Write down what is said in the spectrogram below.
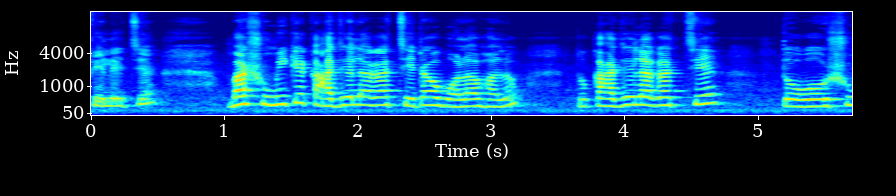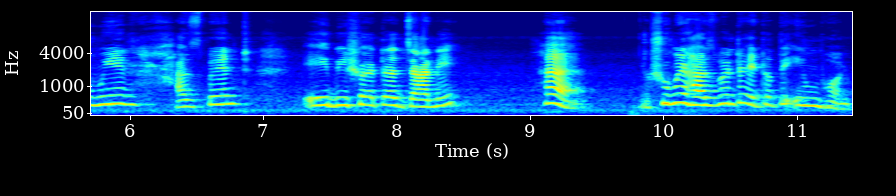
ফেলেছে বা সুমিকে কাজে লাগাচ্ছে এটাও বলা ভালো। তো কাজে লাগাচ্ছে তো সুমির হাজব্যান্ড এই বিষয়টা জানে। হ্যাঁ সুমির হাজব্যান্ডটা এটাতে ইনভলভ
